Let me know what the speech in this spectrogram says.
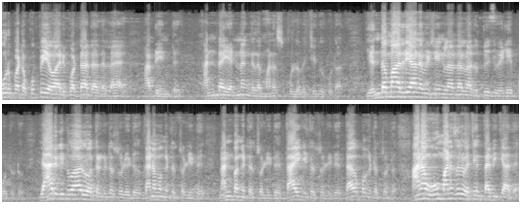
ஊர்பட்ட குப்பையை வாரி கொட்டாத அதில். அப்படின்ட்டு கண்ட எண்ணங்களை மனசுக்குள்ளே வச்சுக்க கூடாது. எந்த மாதிரியான விஷயங்களாக இருந்தாலும் அதை தூக்கி வெளியே போட்டுடும் யாருக்கிட்டவாவது ஒருத்தர்கிட்ட சொல்லிவிடு கணவங்கிட்ட சொல்லிவிடு நண்பங்கிட்ட சொல்லிவிடு தாய்கிட்ட சொல்லிவிடு தகப்பங்கிட்ட சொல்லிடு. ஆனால் உன் மனசில் வச்சு தவிக்காத.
